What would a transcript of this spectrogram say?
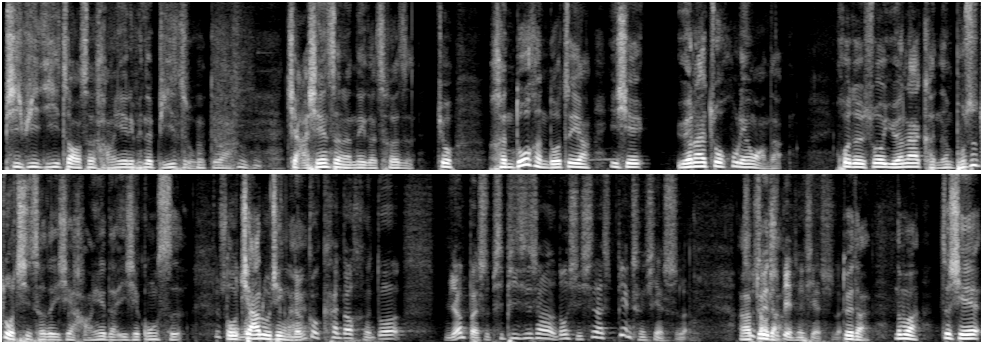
PPT 造车行业里面的鼻祖，对吧？贾先生的那个车子，就很多很多这样一些原来做互联网的，或者说原来可能不是做汽车的一些行业的一些公司都加入进来能够看到很多原本是 PPT 上的东西，现在是变成现实了。啊，对的，变成现实了。对的。那么这些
